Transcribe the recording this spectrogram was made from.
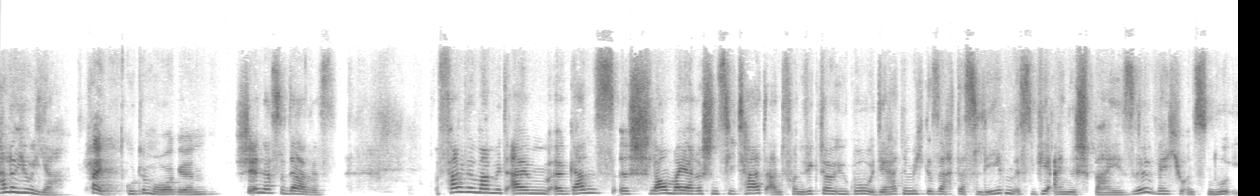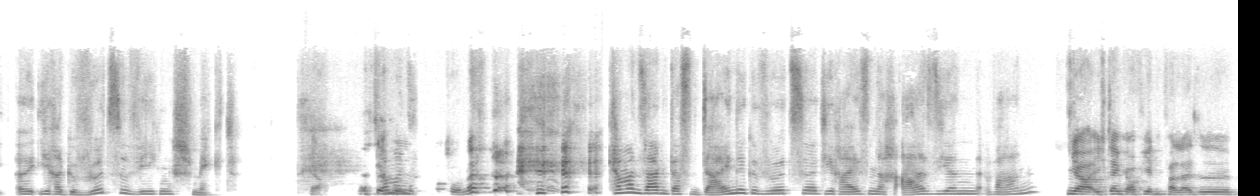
Hallo Julia. Hi, guten Morgen. Schön, dass du da bist. Fangen wir mal mit einem äh, ganz äh, schlaumeierischen Zitat an von Victor Hugo. Der hat nämlich gesagt, das Leben ist wie eine Speise, welche uns nur äh, ihrer Gewürze wegen schmeckt. Ja, das ist kann, man, Motto, ne? kann man sagen, dass deine Gewürze die Reisen nach Asien waren? Ja, ich denke auf jeden Fall. Also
